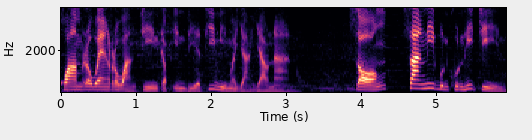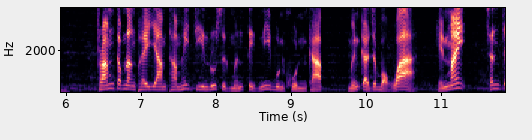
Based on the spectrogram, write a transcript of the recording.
ความระแวงระหว่างจีนกับอินเดียที่มีมาอย่างยาวนาน 2. สร้างหนี้บุญคุณให้จีน ทรัมป์กำลังพยายามทำให้จีนรู้สึกเหมือนติดหนี้บุญคุณครับ เหมือนกับจะบอกว่า เห็นไหม ฉันใจ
